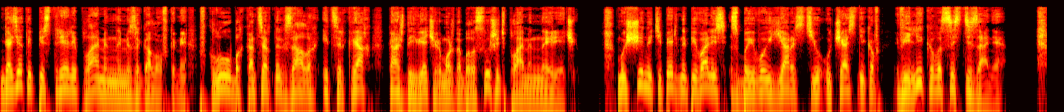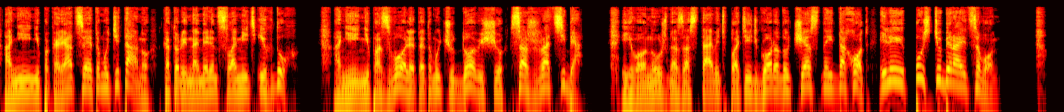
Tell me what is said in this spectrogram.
Газеты пестрели пламенными заголовками. В клубах, концертных залах и церквях каждый вечер можно было слышать пламенные речи. Мужчины теперь напивались с боевой яростью участников великого состязания. Они не покорятся этому титану, который намерен сломить их дух. Они не позволят этому чудовищу сожрать себя. Его нужно заставить платить городу честный доход или пусть убирается вон.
